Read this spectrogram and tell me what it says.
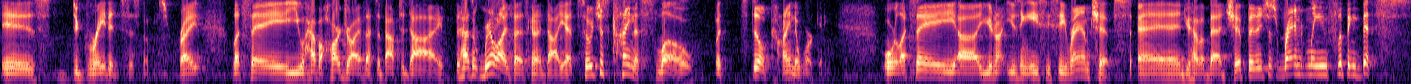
is degraded systems, right? Let's say you have a hard drive that's about to die, but hasn't realized that it's going to die yet, so it's just kind of slow, but still kind of working. Or let's say uh, you're not using ECC RAM chips and you have a bad chip and it's just randomly flipping bits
